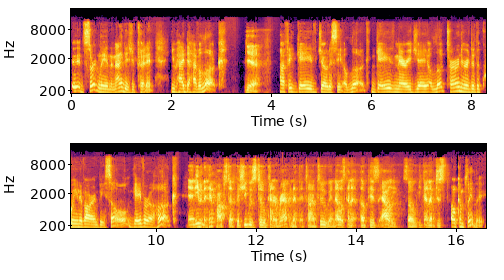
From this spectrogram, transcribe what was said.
it, certainly in the '90s, you couldn't. You had to have a look. Yeah. Puffy gave Jodeci a look, gave Mary J a look, turned her into the queen of R&B soul, gave her a hook. And even the hip hop stuff, because she was still kind of rapping at that time too, and that was kind of up his alley. So he kind of just Oh, completely.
